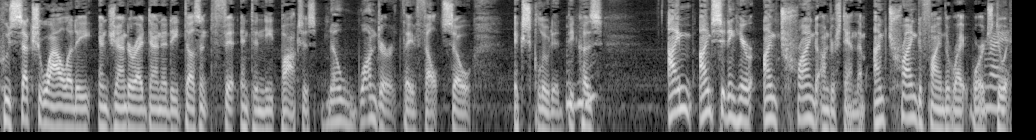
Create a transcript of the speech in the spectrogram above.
whose sexuality and gender identity doesn't fit into neat boxes. No wonder they felt so excluded because I'm I'm sitting here. I'm trying to understand them. I'm trying to find the right words to it.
